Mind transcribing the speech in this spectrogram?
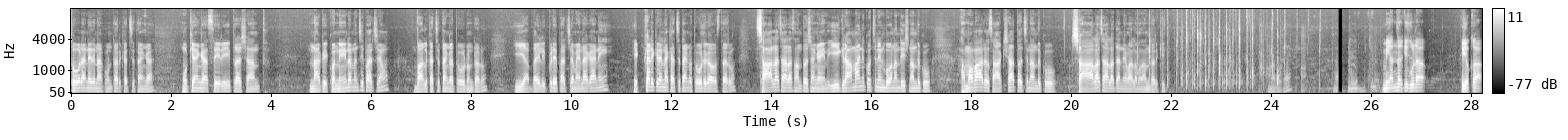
తోడు అనేది నాకు ఉంటారు ఖచ్చితంగా. ముఖ్యంగా సిరి ప్రశాంత్ నాకు కొన్ని ఏళ్ళ నుంచి పరిచయం. వాళ్ళు ఖచ్చితంగా తోడుంటారు. ఈ అబ్బాయిలు ఇప్పుడే పరిచయం అయినా కానీ ఎక్కడెక్కడైనా ఖచ్చితంగా తోడుగా వస్తారు. చాలా చాలా సంతోషంగా అయింది. ఈ గ్రామానికి వచ్చి నేను బోనం తీసినందుకు అమ్మవారు సాక్షాత్ వచ్చినందుకు చాలా చాలా ధన్యవాదాలు అందరికీ. మీ అందరికీ కూడా ఈ యొక్క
